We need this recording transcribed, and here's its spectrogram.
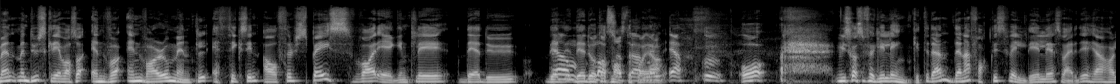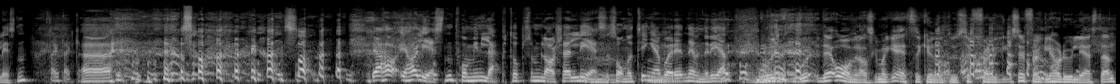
Men, men du skrev altså Env- 'Environmental Ethics in Outer Space' var egentlig det du, det, Ja, det du har tatt master på. Ja. ja. Mm. Og vi skal selvfølgelig lenke til den. Den er faktisk veldig lesverdig. Jeg har lest den. Takk, takk. Eh, så, så, jeg, har, jeg har lest den på min laptop som lar seg lese Mm. sånne ting. Jeg bare nevner det igjen. Hvor, hvor, det overrasker meg ikke ett sekund at du selvfølgelig, selvfølgelig har du lest den.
